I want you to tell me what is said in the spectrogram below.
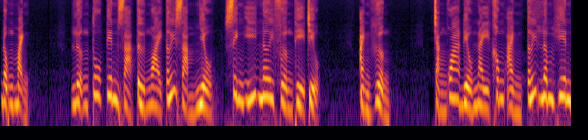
Động mạnh. Lượng tu tiên giả từ ngoài tới giảm nhiều, sinh ý nơi phường thị chịu. Ảnh hưởng. Chẳng qua điều này không ảnh tới Lâm Hiên,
